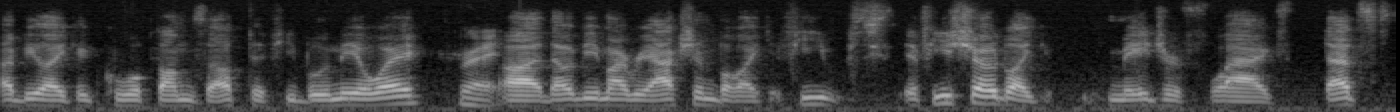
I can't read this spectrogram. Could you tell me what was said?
I'd be like a cool thumbs up if he blew me away. Right. Uh, that would be my reaction. But like if he if he showed like major flags, that's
